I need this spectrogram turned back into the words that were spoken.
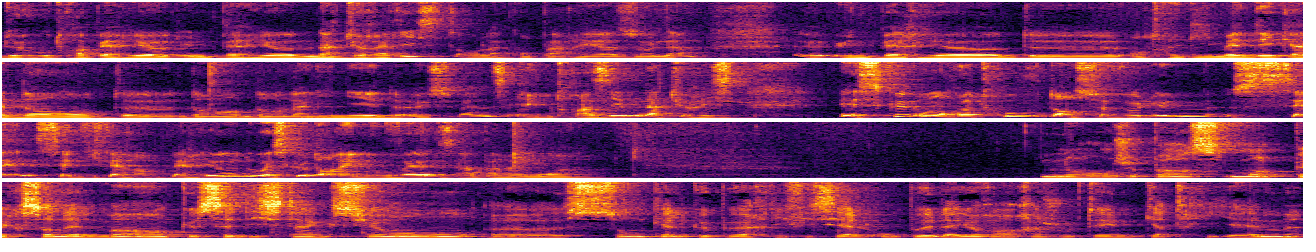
deux ou trois périodes. Une période naturaliste, on l'a comparé à Zola, euh, une période euh, entre guillemets décadente dans, dans la lignée de Huysmans, et une troisième naturiste. Est-ce qu'on retrouve dans ce volume ces, ces différentes périodes ou est-ce que dans les nouvelles ça apparaît moins? Non, je pense, moi personnellement, que ces distinctions euh, sont quelque peu artificielles. On peut d'ailleurs en rajouter une quatrième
